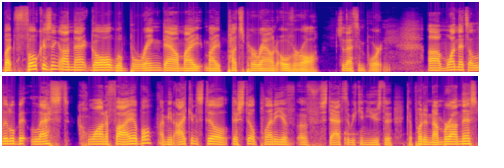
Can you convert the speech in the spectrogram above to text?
But focusing on that goal will bring down my my putts per round overall. So that's important. Um, one that's a little bit less quantifiable. I mean, I can still, there's still plenty of, of stats that we can use to, to put a number on this,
